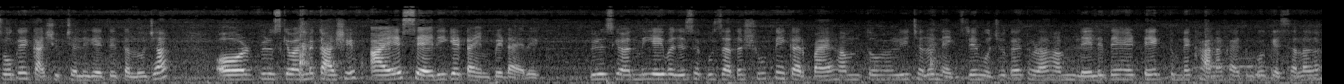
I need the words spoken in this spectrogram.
सो गए काशिफ चले गए थे तलोजा। और फिर उसके बाद में काशिफ आए सैरी के टाइम पे डायरेक्ट। फिर उसके बाद में यही वजह से कुछ ज़्यादा शूट नहीं कर पाए हम तो बोली चलो नेक्स्ट डे हो चुका है थोड़ा हम ले लेते हैं टेक तुमने खाना खाया तुमको कैसा लगा?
